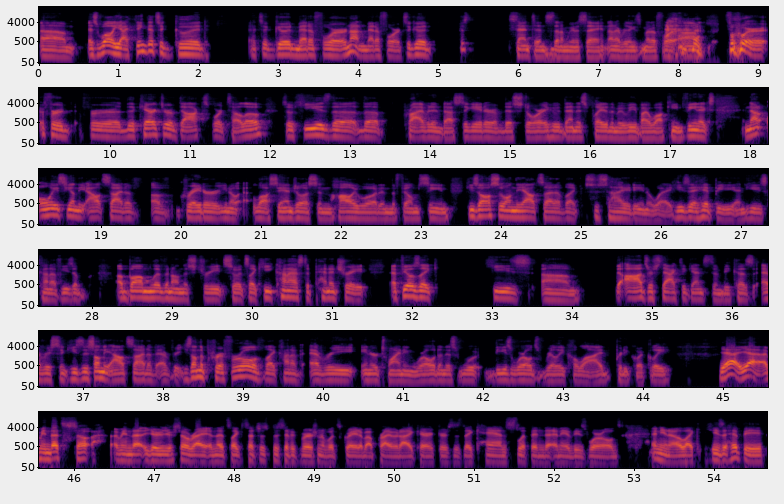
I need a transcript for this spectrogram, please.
um, as well. Yeah, I think that's a good, that's a good metaphor, or not metaphor. It's a good, just sentence that I'm going to say. Not everything's a metaphor. Um, for for for the character of Doc Sportello. So he is the the private investigator of this story, who then is played in the movie by Joaquin Phoenix. And not only is he on the outside of of greater, you know, Los Angeles and Hollywood and the film scene, he's also on the outside of like society in a way. He's a hippie and he's kind of he's a a bum living on the street. So it's like he kind of has to penetrate. It feels like he's um the odds are stacked against him because every single he's just on the outside of every he's on the peripheral of like kind of every intertwining world. And this these worlds really collide pretty quickly. Yeah yeah. I mean that's so i mean that you're you're so right. And that's like such a specific version of what's great about private eye characters is they can slip into any of these worlds. And you know like he's a hippie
